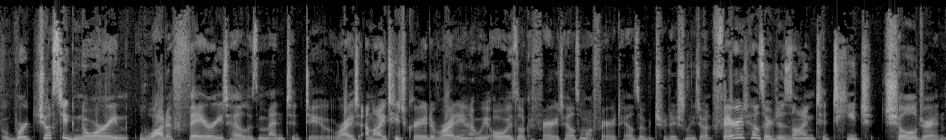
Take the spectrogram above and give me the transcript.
we're just ignoring what a fairy tale is meant to do, right? And I teach creative writing and we always look at fairy tales and what fairy tales have traditionally done. Fairy tales are designed to teach children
